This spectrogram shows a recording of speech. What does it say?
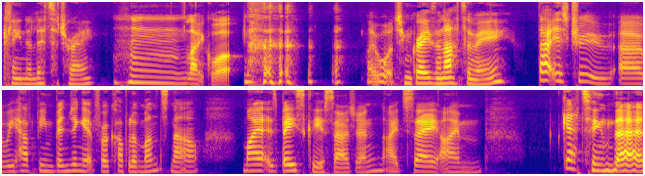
clean a litter tray. Hmm, like what? Like watching Grey's Anatomy. That is true. Uh, we have been binging it for a couple of months now. Maya is basically a surgeon. I'd say I'm getting there,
